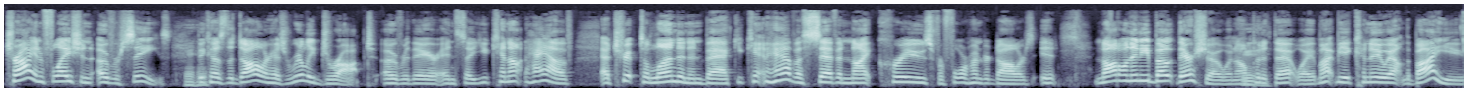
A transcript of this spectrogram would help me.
try inflation overseas mm-hmm. because the dollar has really dropped over there. And so you cannot have a trip to London and back. You can't have a seven night cruise for $400. It, not on any boat they're showing. I'll put mm. it that way. It might be a canoe out in the bayou,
